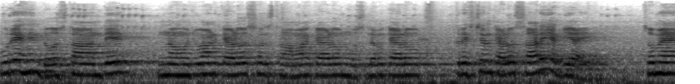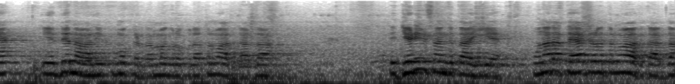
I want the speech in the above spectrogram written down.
ਪੂਰੇ ਹਿੰਦੁਸਤਾਨ ਦੇ ਨੌਜਵਾਨ ਕਹਿ ਲਓ, ਸੰਸਥਾਵਾਂ ਕਹਿ ਲਓ, ਮੁਸਲਿਮ ਕਹਿ ਲਓ ਕ੍ਰਿਸਚੀਅਨ ਕਹਿ ਲਓ, ਸਾਰੇ ਹੀ ਅੱਗੇ ਆਏ ਸੋ ਮੈਂ ਇਹਦੇ ਨਾਲ ਹੀ ਘੁਮਕੜਦਾਮਾ ਗਰੁੱਪ ਦਾ ਧੰਨਵਾਦ ਕਰਦਾ। ਤੇ ਜਿਹੜੀ ਵੀ ਸੰਗਤ ਆਈ ਹੈ, ਉਹਨਾਂ ਦਾ ਤਹਿ ਦਿਲੋਂ ਧੰਨਵਾਦ ਕਰਦਾ,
